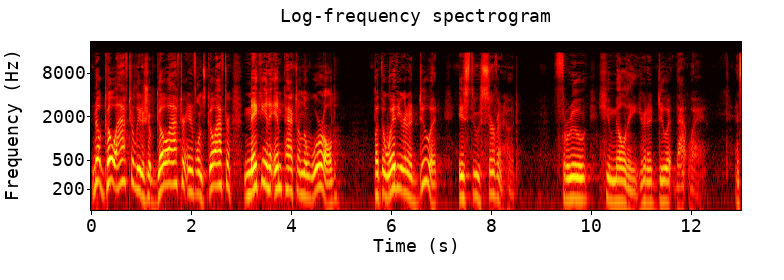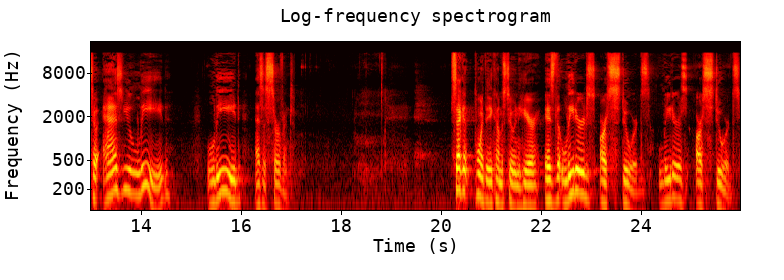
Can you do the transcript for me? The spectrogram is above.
no, go after leadership, go after influence, go after making an impact on the world. But the way that you're going to do it is through servanthood through humility. You're going to do it that way. And so as you lead, lead as a servant. Second point that he comes to in here is that leaders are stewards. Leaders are stewards.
